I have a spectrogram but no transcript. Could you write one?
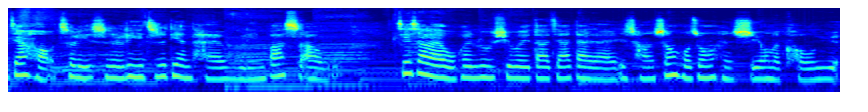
大家好，这里是荔枝电台五零八四二五。接下来我会陆续为大家带来日常生活中很实用的口语。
